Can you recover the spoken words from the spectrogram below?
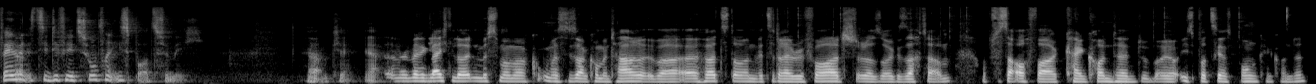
Valorant ja. ist die Definition von E-Sports für mich. Ja, okay. Ja. Äh, bei den gleichen Leuten müsste man mal gucken, was sie so an Kommentare über äh, Hearthstone, WC3 Reforged oder so gesagt haben. Ob das da auch war, kein Content, über E-Sports Games brauchen kein Content.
